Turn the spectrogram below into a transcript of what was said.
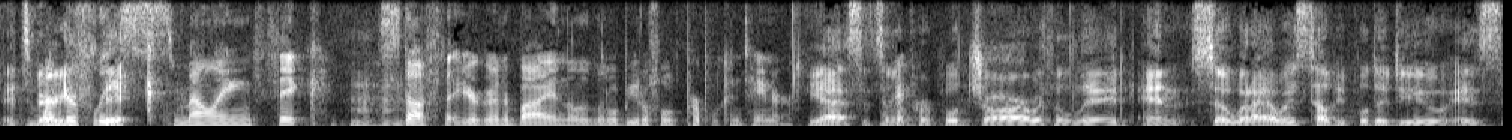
It's very wonderfully thick. smelling, thick Mhm. stuff that you're going to buy in the little beautiful purple container. Yes, it's in a purple jar with a lid. And so, what I always tell people to do is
